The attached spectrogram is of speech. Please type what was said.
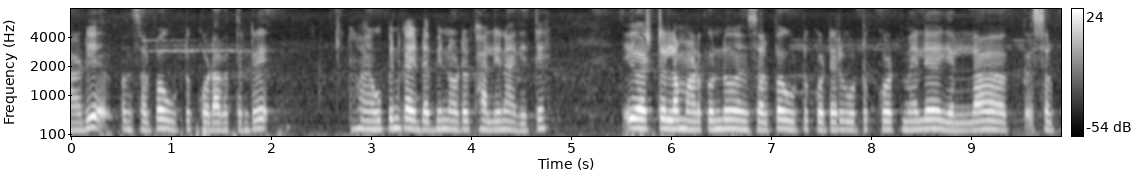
ಮಾಡಿ ಒಂದು ಸ್ವಲ್ಪ ಊಟಕ್ಕೆ ಕೊಡಾಕತ್ತೀನಿ ರೀ. ಉಪ್ಪಿನಕಾಯಿ ಡಬ್ಬಿ ನೋಡ್ರಿ ಖಾಲಿನ ಆಗೈತಿ. ಈಗ ಅಷ್ಟೆಲ್ಲ ಮಾಡಿಕೊಂಡು ಒಂದು ಸ್ವಲ್ಪ ಊಟಕ್ಕೆ ಕೊಟ್ಟೆ ರೀ. ಊಟಕ್ಕೆ ಕೊಟ್ಟ ಮೇಲೆ ಎಲ್ಲ ಸ್ವಲ್ಪ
